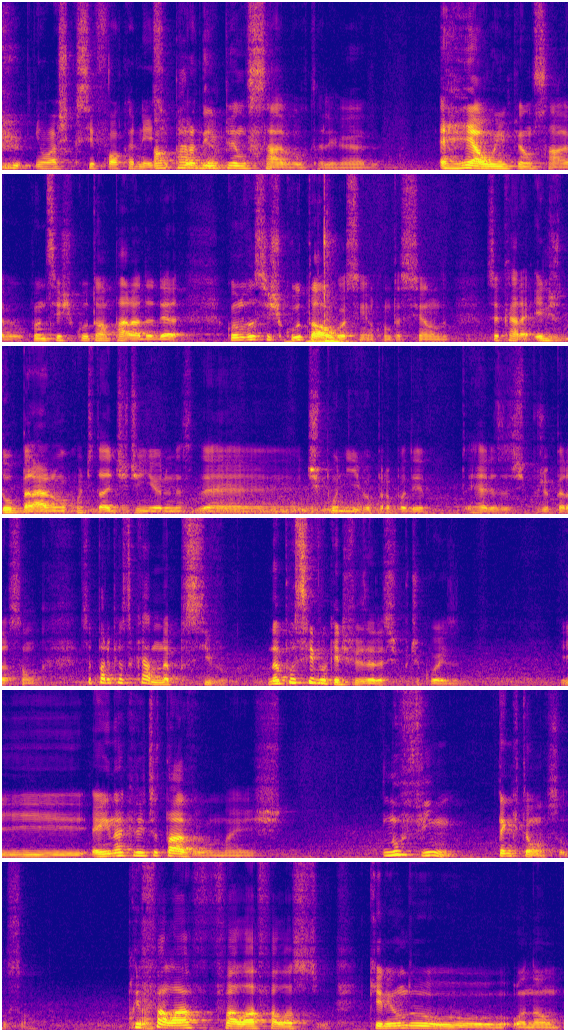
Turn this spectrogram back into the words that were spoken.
eu acho que se foca nesse É uma parada problema. impensável, tá ligado? É real impensável. Quando você escuta uma parada dela. Quando você escuta algo assim acontecendo, você, cara, eles dobraram a quantidade de dinheiro é, disponível pra poder realizar esse tipo de operação. Você para e pensa, cara, não é possível. Não é possível que eles fizeram esse tipo de coisa. E é inacreditável, mas no fim tem que ter uma solução. Porque falar, falar, falar, querendo ou não,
